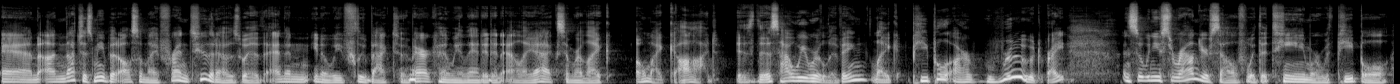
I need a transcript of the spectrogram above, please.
And uh, not just me, but also my friend too that I was with. And then, you know, we flew back to America and we landed in LAX and we're like, oh my God, is this how we were living? Like, people are rude, right? And so when you surround yourself with a team or with people,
